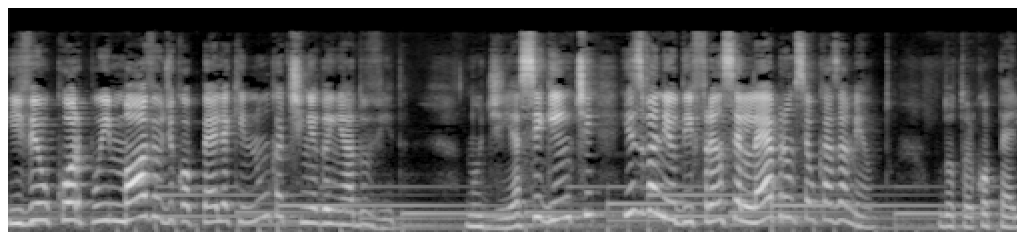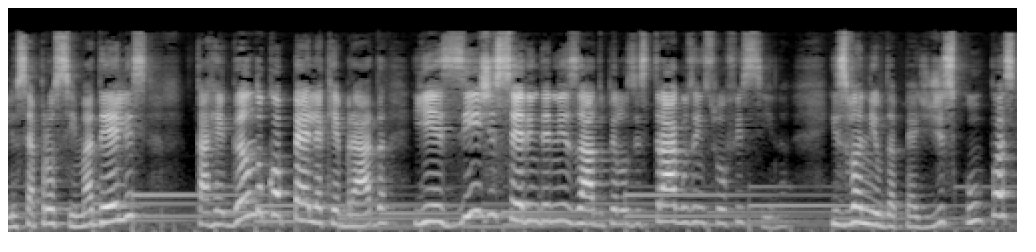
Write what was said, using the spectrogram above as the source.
e vê o corpo imóvel de Copélia que nunca tinha ganhado vida. No dia seguinte, Isvanildo e Fran celebram seu casamento. O Dr. Copélio se aproxima deles, carregando Copélia quebrada e exige ser indenizado pelos estragos em sua oficina. Isvanilda pede desculpas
